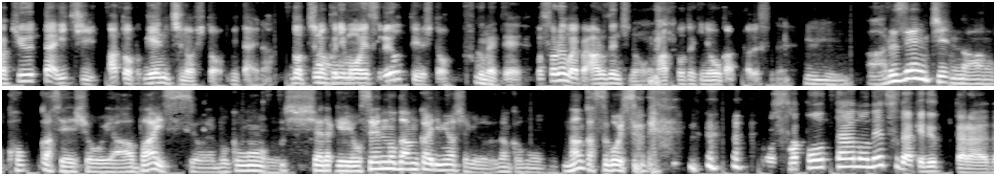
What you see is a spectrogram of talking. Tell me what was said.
まあ9対1、あと現地の人みたいな、どっちの国も応援するよっていう人含めて、まあそれもやっぱりアルゼンチンの方が圧倒的に多かったですね。うんアルゼンチンのあの国歌斉唱やばいっすよね。僕も一試合だけ予選の段階で見ましたけど、なんかもう、なんかすごいっすよね。サポーターの熱だけで言ったら、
